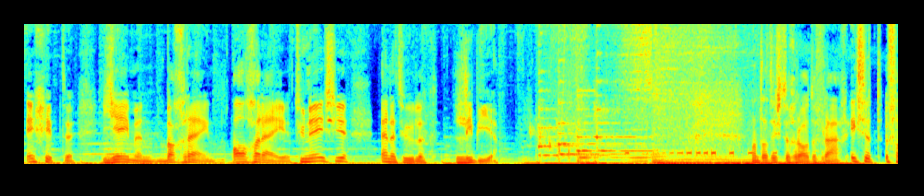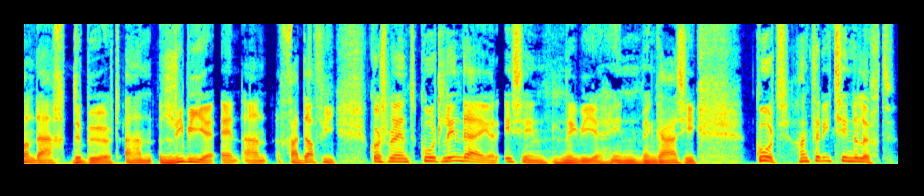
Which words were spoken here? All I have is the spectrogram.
Egypte, Jemen, Bahrein, Algerije, Tunesië en natuurlijk Libië. Want dat is de grote vraag. Is het vandaag de beurt aan Libië en aan Gaddafi? Correspondent Koert Lindijer is in Libië, in Benghazi. Koert, hangt er iets in de lucht?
